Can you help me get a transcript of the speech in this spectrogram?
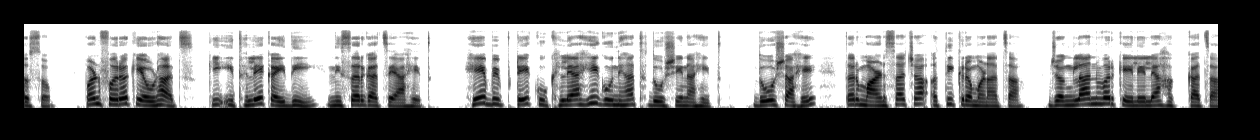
तसं पण फरक एवढाच की इथले कैदी निसर्गाचे आहेत. हे बिबटे कुठल्याही गुन्ह्यात दोषी नाहीत. दोष आहे तर माणसाच्या अतिक्रमणाचा जंगलांवर केलेल्या हक्काचा.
